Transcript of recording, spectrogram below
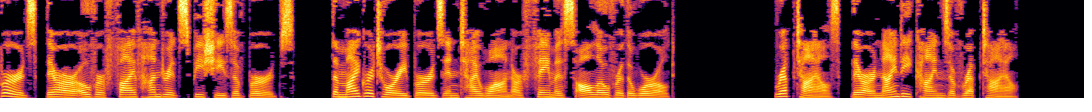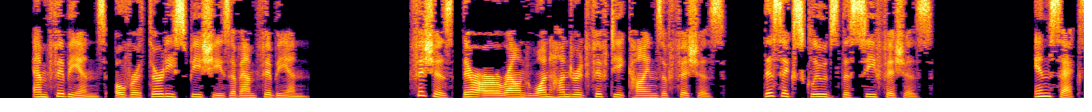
Birds, there are over 500 species of birds. The migratory birds in Taiwan are famous all over the world. Reptiles, there are 90 kinds of reptile. Amphibians, over 30 species of amphibian. Fishes, there are around 150 kinds of fishes. This excludes the sea fishes. Insects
